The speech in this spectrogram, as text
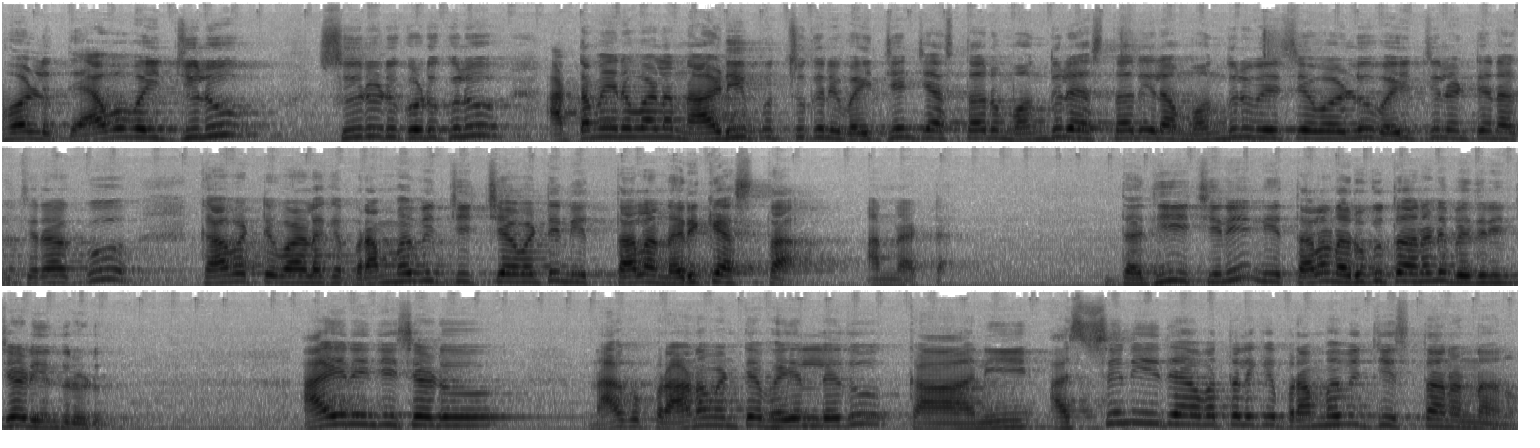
వాళ్ళు దేవవైద్యులు సూర్యుడు కొడుకులు అడ్డమైన వాళ్ళ నాడీ పుచ్చుకుని వైద్యం చేస్తారు మందులు వేస్తారు ఇలా మందులు వేసేవాళ్ళు వైద్యులు అంటే నాకు చిరాకు. కాబట్టి వాళ్ళకి బ్రహ్మ విద్య ఇచ్చావంటే నీ తల నరికేస్తా అన్నట్ట. దధీచిని నీ తల నరుకుతానని బెదిరించాడు ఇంద్రుడు. ఆయన ఏం చేశాడు? నాకు ప్రాణం అంటే భయం లేదు కానీ అశ్విని దేవతలకి బ్రహ్మ విద్య ఇస్తానన్నాను.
